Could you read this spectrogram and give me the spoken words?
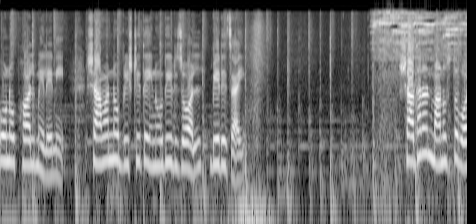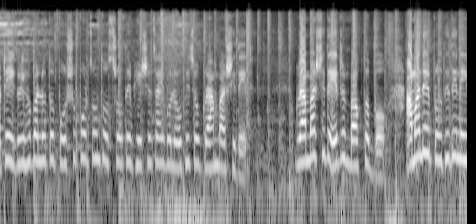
কোনো ফল মেলেনি। সামান্য বৃষ্টিতেই নদীর জল বেড়ে যায়। সাধারণ মানুষ তো বটেই, গৃহপালিত পশু পর্যন্ত স্রোতে ভেসে যায় বলে অভিযোগ গ্রামবাসীদের। গ্রামবাসীদের বক্তব্য, আমাদের প্রতিদিন এই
